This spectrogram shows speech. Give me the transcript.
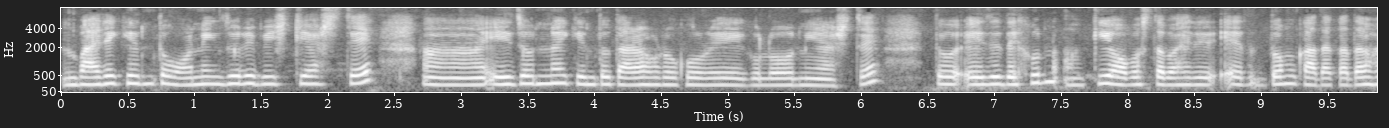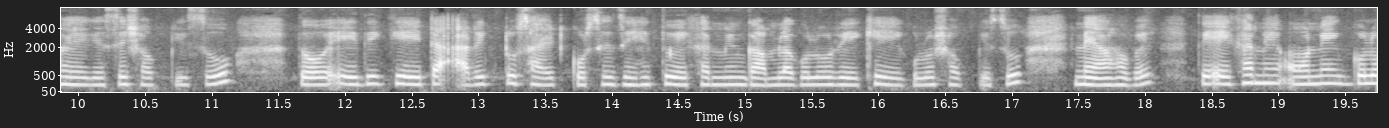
বাইরে কিন্তু অনেক জোরে বৃষ্টি আসছে। এই জন্যই কিন্তু তাড়াহুড়ো করে এগুলো নিয়ে আসছে। তো এই যে দেখুন কি অবস্থা বাইরে, একদম কাদা কাদা হয়ে গেছে সব কিছু তো এইদিকে এটা আরেকটু সাইড করছে, যেহেতু এখানে গামলাগুলো রেখে এগুলো সব কিছু নেওয়া হবে। তো এখানে অনেকগুলো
